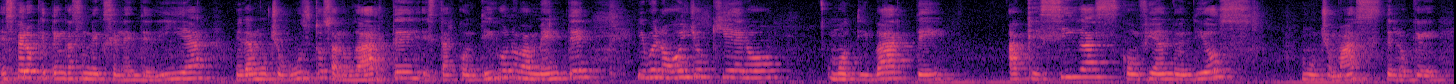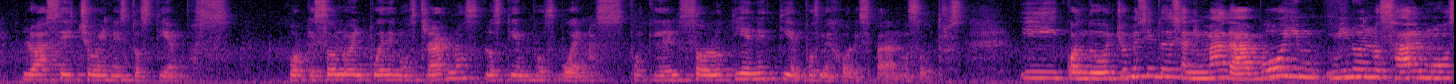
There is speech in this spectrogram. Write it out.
Espero que tengas un excelente día. Me da mucho gusto saludarte, estar contigo nuevamente. Y bueno, hoy yo quiero motivarte a que sigas confiando en Dios mucho más de lo que lo has hecho en estos tiempos. Porque solo Él puede mostrarnos los tiempos buenos. Porque Él solo tiene tiempos mejores para nosotros. Y cuando yo me siento desanimada, voy y miro en los salmos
